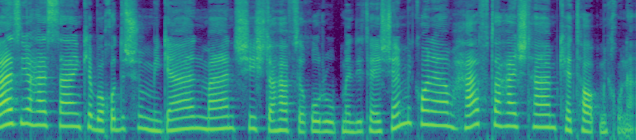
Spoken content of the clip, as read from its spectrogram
بعضیا هستن که با خودشون میگن من 6 تا 7 غروب مدیتیشن می‌کنم 7 تا 8 هم کتاب می‌خونم.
